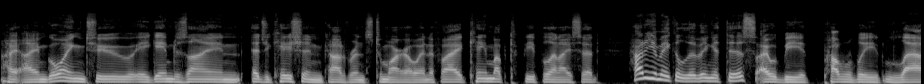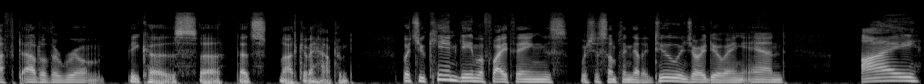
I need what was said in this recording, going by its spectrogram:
I'm going to a game design education conference tomorrow, and if I came up to people and I said, "How do you make a living at this?" I would be probably laughed out of the room because uh, that's not going to happen. But you can gamify things, which is something that I do enjoy doing, and I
